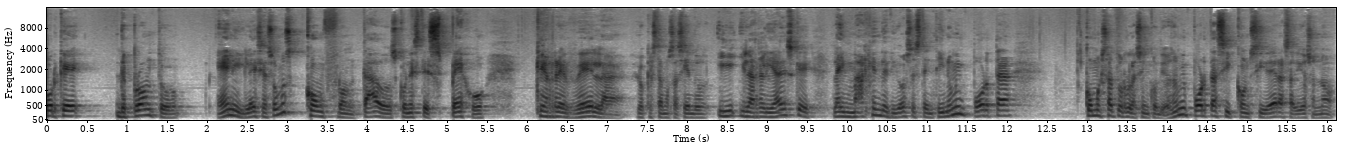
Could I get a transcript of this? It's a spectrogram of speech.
Porque de pronto en iglesia somos confrontados con este espejo que revela lo que estamos haciendo. Y, la realidad es que la imagen de Dios está en ti. No me importa cómo está tu relación con Dios. No me importa si consideras a Dios o no.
